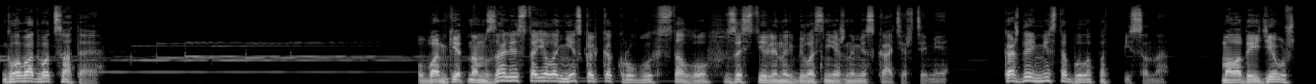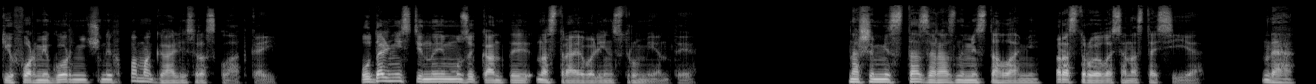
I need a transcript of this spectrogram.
Глава 20. В банкетном зале стояло несколько круглых столов, застеленных белоснежными скатертями. Каждое место было подписано. Молодые девушки в форме горничных помогали с раскладкой. У дальней стены музыканты настраивали инструменты. «Наши места за разными столами», — расстроилась Анастасия. «Да,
